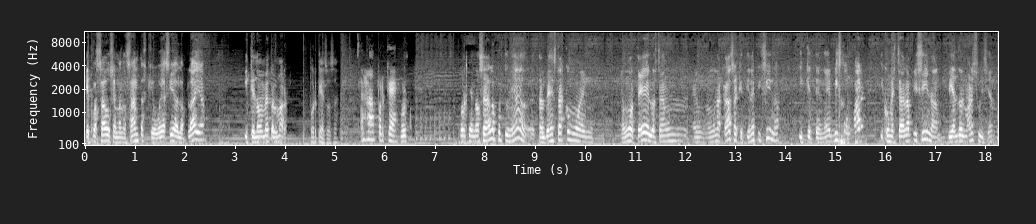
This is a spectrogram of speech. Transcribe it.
he pasado Semanas Santas que voy así a la playa y que no me meto al mar. ¿Por qué, Sosa? Ajá, ¿por qué? Por, porque no se da la oportunidad. Tal vez estás como en, en un hotel o estás en, un- en una casa que tiene piscina y que tenés vista al mar y con estar en la piscina viendo el mar es suficiente.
